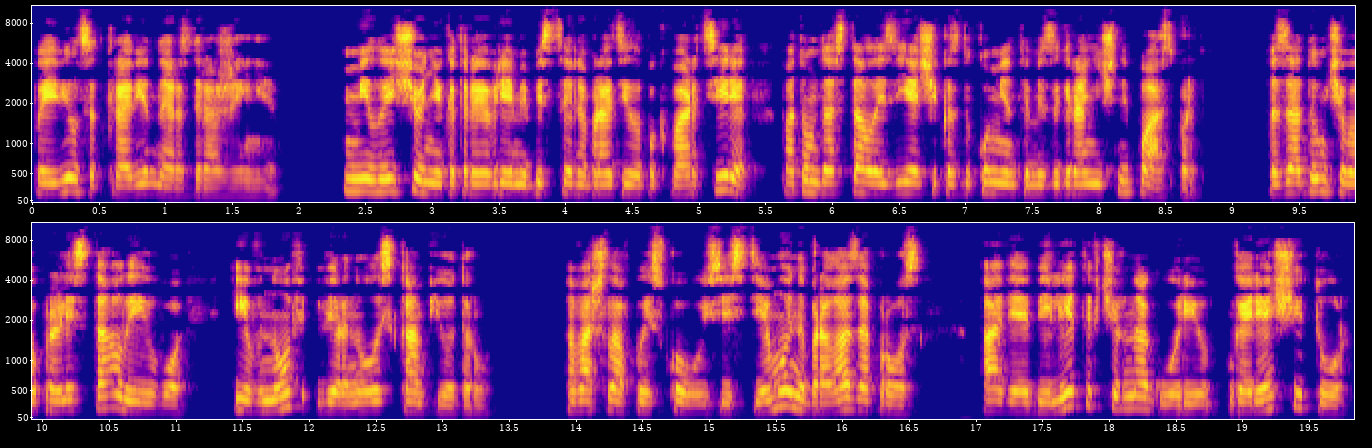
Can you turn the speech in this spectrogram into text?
появилось откровенное раздражение. Мила еще некоторое время бесцельно бродила по квартире, потом достала из ящика с документами заграничный паспорт задумчиво пролистала его и вновь вернулась к компьютеру. Вошла в поисковую систему и набрала запрос «Авиабилеты в Черногорию. Горящий тур».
